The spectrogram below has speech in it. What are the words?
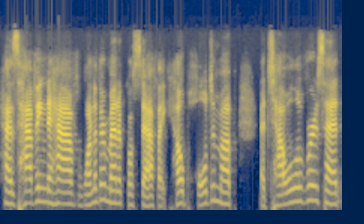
has having to have one of their medical staff like help hold him up, a towel over his head.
